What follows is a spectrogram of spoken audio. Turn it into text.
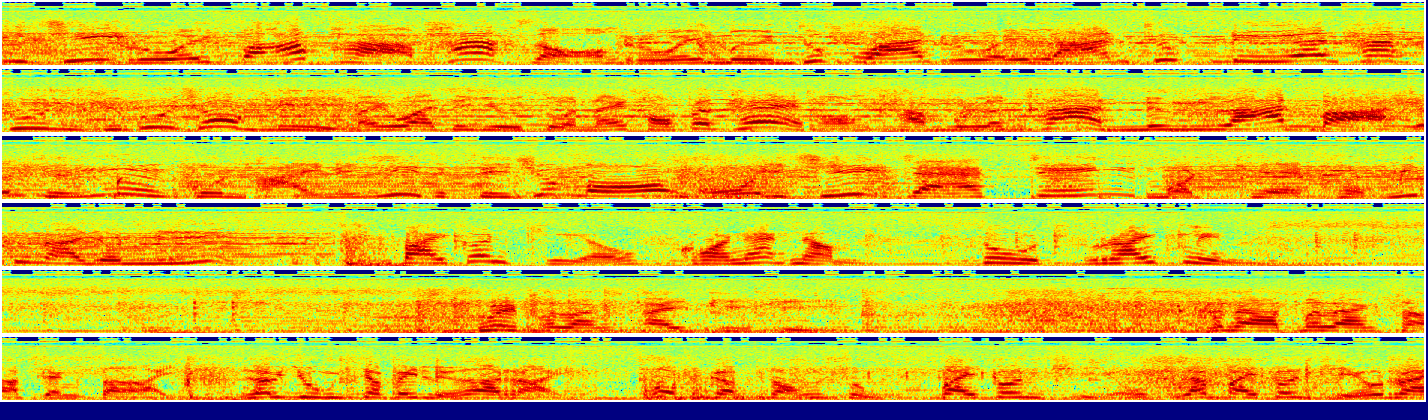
อิชิรวยฟ้าผ่าภาค 2 รวยหมื่นทุกวัน รวยล้านทุกเดือน หากคุณคือผู้โชคดี ไม่ว่าจะอยู่ส่วนไหนของประเทศของคำมูลค่า 1 ล้านบาท จะถึงมือคุณภายใน 24 ชั่วโมง โออิชิแจกจริง หมดเขต 6 มิถุนายนนี้ใบก้อนเขียว ขอแนะนำสูตรไร้กลิ่น ด้วยพลัง IPT ขนาดแมลงสาบยังตาย แล้วยุงจะไปเหลืออะไร พบกับสองสูตรใบก้อนเขียว และใบก้อนเขียวไร้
